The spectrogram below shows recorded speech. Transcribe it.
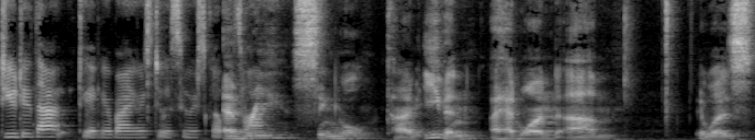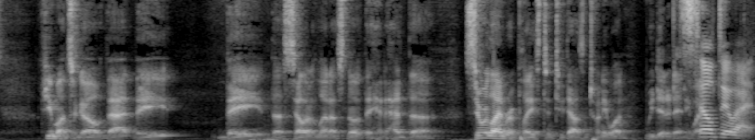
do you do that? Do you have your buyers do a sewer scope as well? Every single time. Even I had one. Um, it was a few months ago that they they the seller let us know they had had the sewer line replaced in 2021. We did it anyway. Still do it.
